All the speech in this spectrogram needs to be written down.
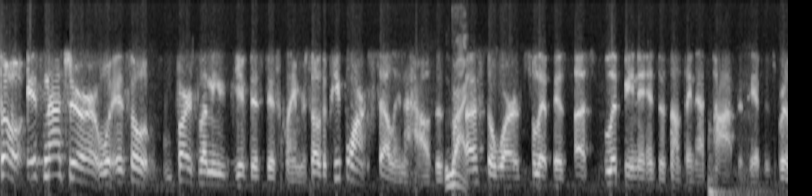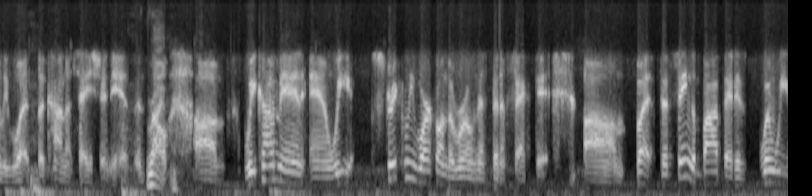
So it's not your. it's- So first, let me give this disclaimer. So the people aren't selling the houses. For Right. us, the word flip is us flipping it into something that's positive. Is really what the connotation is. And Right. so um, we come in and we strictly work on the room that's been affected. Um, but the thing about that is when we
